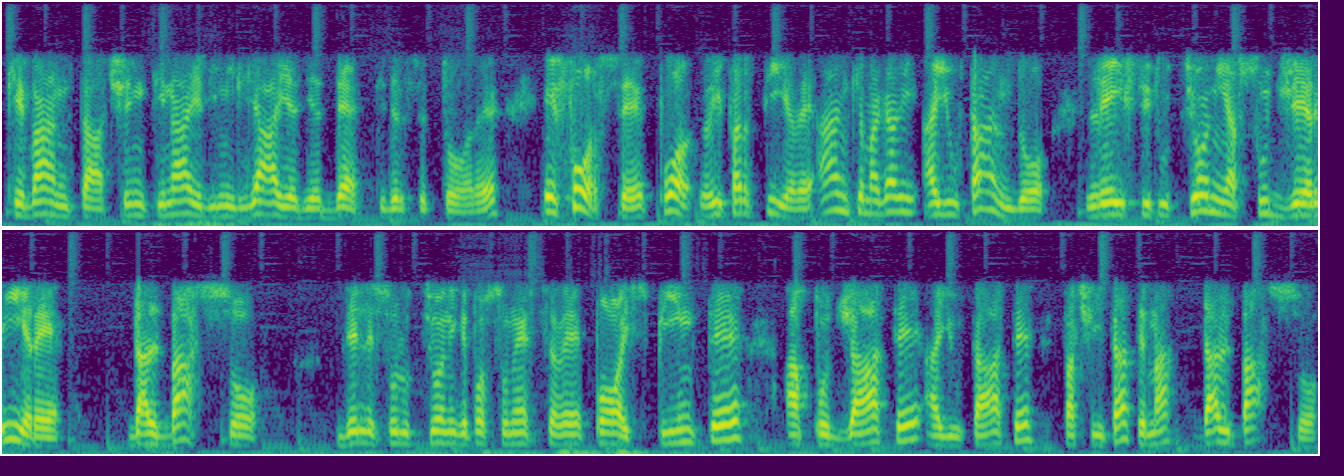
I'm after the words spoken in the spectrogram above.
che vanta centinaia di migliaia di addetti del settore e forse può ripartire anche magari aiutando le istituzioni a suggerire dal basso delle soluzioni che possono essere poi spinte, appoggiate, aiutate, facilitate, ma dal basso.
